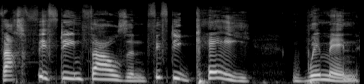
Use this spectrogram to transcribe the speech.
that's 15,000, 15k women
